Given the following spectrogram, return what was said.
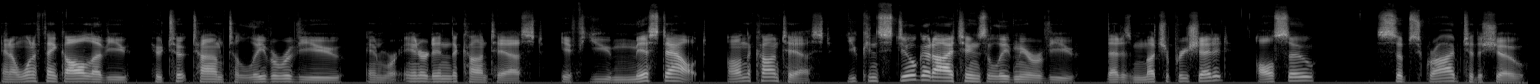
And I want to thank all of you who took time to leave a review and were entered in the contest. If you missed out on the contest, you can still go to iTunes and leave me a review. That is much appreciated. Also, subscribe to the show.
